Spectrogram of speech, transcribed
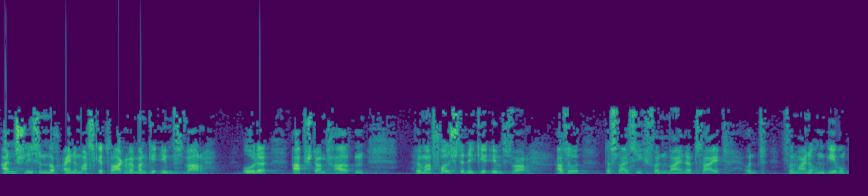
anschließend noch eine Maske tragen, wenn man geimpft war oder Abstand halten wenn man vollständig geimpft war. Also das weiß ich von meiner Zeit und von meiner Umgebung.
